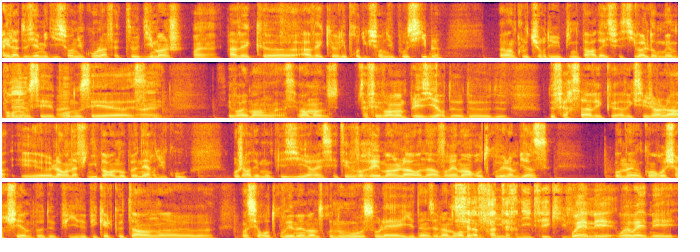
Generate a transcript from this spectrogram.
Et la deuxième édition, du coup, on l'a faite dimanche Ouais, ouais. avec, euh, avec les productions du possible euh, en clôture du Pink Paradise Festival. Donc même pour Ouais, nous, c'est pour nous c'est euh, c'est- c'est vraiment c'est vraiment ça fait vraiment plaisir de, de, de, de faire ça avec avec ces gens-là. Et euh, là, on a fini par un open air du coup au Jardin Mon Plaisir et c'était vraiment là, on a vraiment retrouvé l'ambiance qu'on a- qu'on recherchait un peu depuis depuis quelques temps. Euh, on s'est retrouvés même entre nous au soleil dans un endroit C'est la fraternité qui. Ouais, mais ouais, ouais, mais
